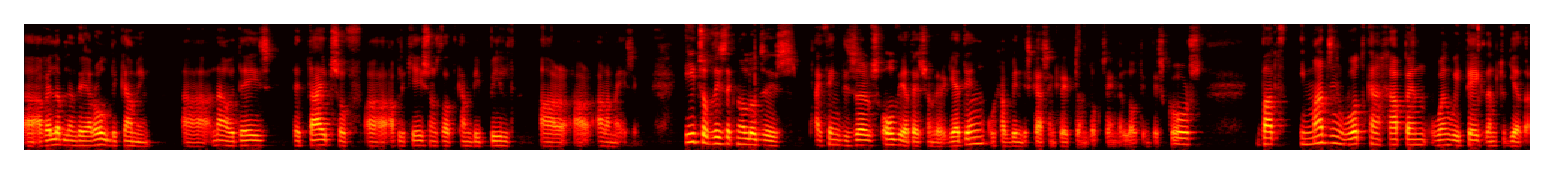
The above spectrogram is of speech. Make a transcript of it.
uh, available, and they are all becoming uh, nowadays, the types of uh, applications that can be built are, are, are amazing. Each of these technologies I think deserves all the attention they're getting. We have been discussing crypto and blockchain a lot in this course. But imagine what can happen when we take them together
